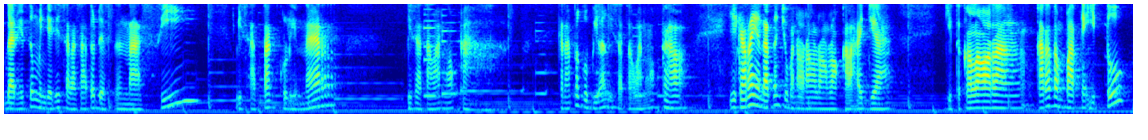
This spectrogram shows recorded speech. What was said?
dan itu menjadi salah satu destinasi wisata kuliner wisatawan lokal. Kenapa gue bilang wisatawan lokal? Ya karena yang datang cuma orang-orang lokal aja. Gitu. Kalau orang karena tempatnya itu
